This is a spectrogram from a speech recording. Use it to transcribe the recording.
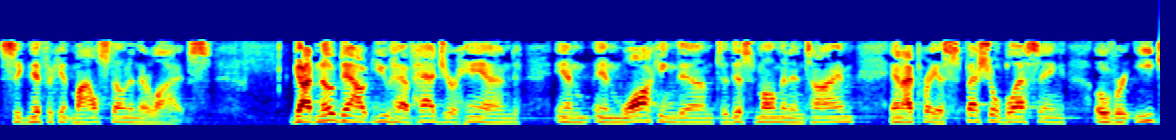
significant milestone in their lives. God, no doubt you have had your hand in, in walking them to this moment in time. And I pray a special blessing over each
